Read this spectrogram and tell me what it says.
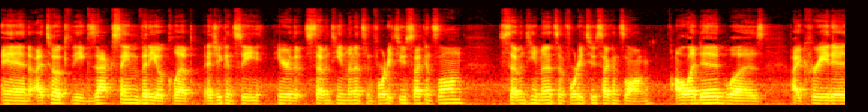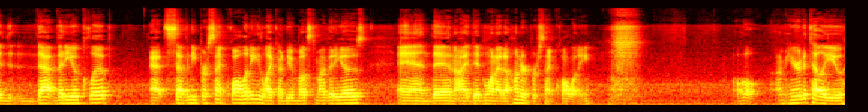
and I took the exact same video clip as you can see here that's 17 minutes and 42 seconds long. 17 minutes and 42 seconds long. All I did was I created that video clip at 70% quality like I do most of my videos and then I did one at 100% quality. Oh I'm here to tell you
